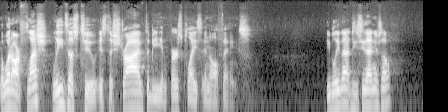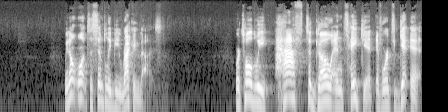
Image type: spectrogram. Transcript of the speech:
and what our flesh leads us to is to strive to be in first place in all things. Do you believe that? Do you see that in yourself? We don't want to simply be recognized. We're told we have to go and take it if we're to get it.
